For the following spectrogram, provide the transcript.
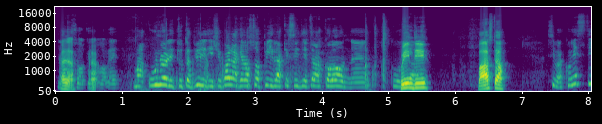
Guarda, lo so che eh. non lo vede. Ma uno lì tutto più gli dice guarda che la sua pilla che sei dietro la colonna, eh. Scusa. Quindi? Basta? Sì, ma questi?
